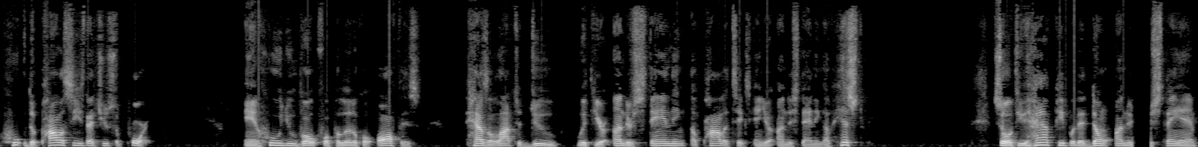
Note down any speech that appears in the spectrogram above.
who the policies that you support and who you vote for political office has a lot to do with your understanding of politics and your understanding of history. So if you have people that don't understand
